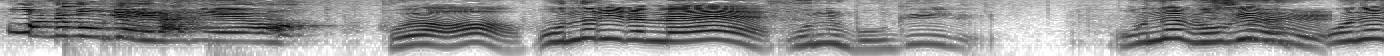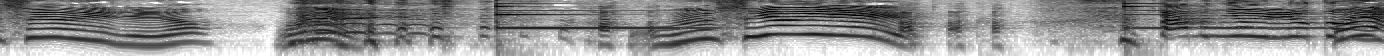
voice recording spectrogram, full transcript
오늘 목요일 아니에요? 뭐야 오늘이라며 오늘 목요일. 오늘 목요일 수요일. 오늘 수요일이요 오늘 오늘 수요일 다른 요일로 또 오늘 아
